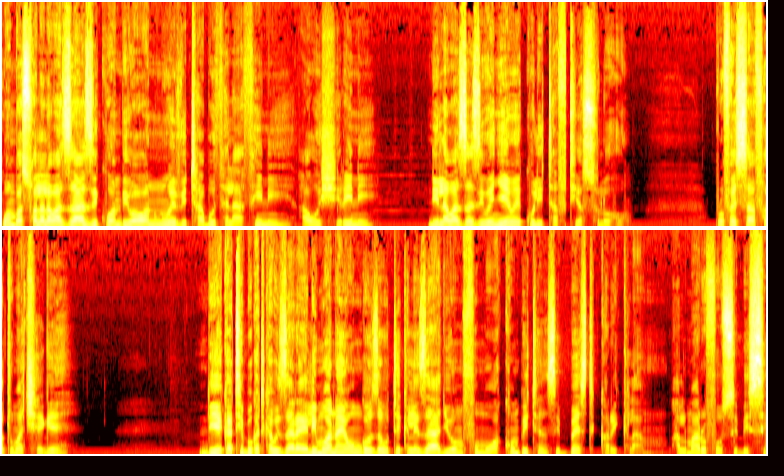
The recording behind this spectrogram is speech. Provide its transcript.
kwamba swala la wazazi kuambiwa wanunue vitabu 30 au 20 ni la wazazi wenyewe kulitafutia suluhu. Profesa Fatuma Chege ndiye katibu katika wizara ya elimu anayeongoza utekelezaji wa mfumo wa competency based curriculum almaarufu CBC.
